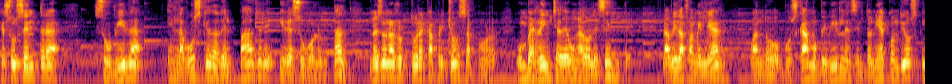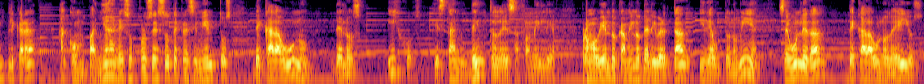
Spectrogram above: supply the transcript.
Jesús centra su vida en la búsqueda del Padre y de su voluntad. No es una ruptura caprichosa por un berrinche de un adolescente. La vida familiar cuando buscamos vivirla en sintonía con Dios, implicará acompañar esos procesos de crecimiento de cada uno de los hijos que están dentro de esa familia, promoviendo caminos de libertad y de autonomía según la edad de cada uno de ellos,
